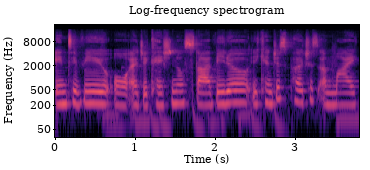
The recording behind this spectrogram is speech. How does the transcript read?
interview or educational style video, you can just purchase a mic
